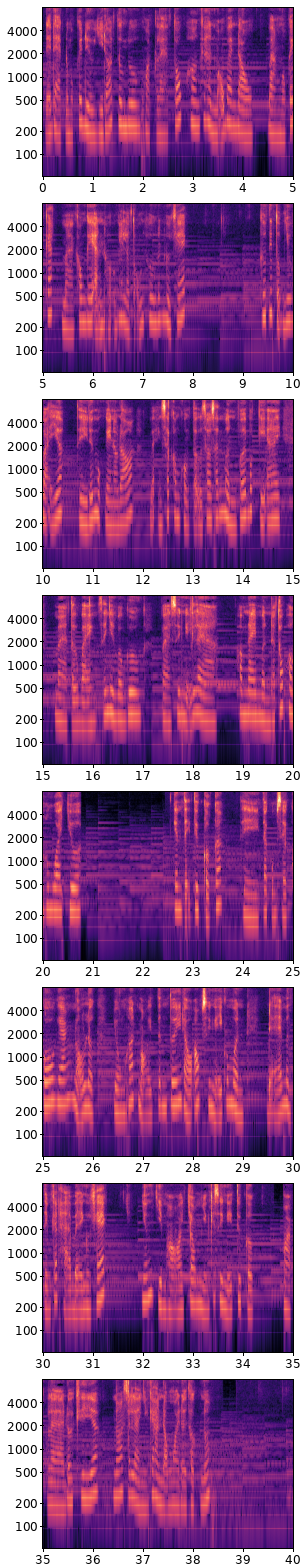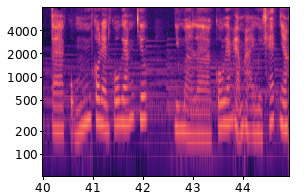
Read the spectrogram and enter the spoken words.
để đạt được một cái điều gì đó tương đương hoặc là tốt hơn cái hình mẫu ban đầu bằng một cái cách mà không gây ảnh hưởng hay là tổn thương đến người khác. Cứ tiếp tục như vậy á, thì đến một ngày nào đó, bạn sẽ không còn tự so sánh mình với bất kỳ ai, mà tự bạn sẽ nhìn vào gương và suy nghĩ là hôm nay mình đã tốt hơn hôm qua chưa? Ganh tị tiêu cực á, thì ta cũng sẽ cố gắng nỗ lực dùng hết mọi tinh túy, đầu óc, suy nghĩ của mình để mình tìm cách hạ bệ người khác, nhấn chìm họ trong những cái suy nghĩ tiêu cực, hoặc là đôi khi á, nó sẽ là những cái hành động ngoài đời thực nữa. Ta cũng có đang cố gắng chứ, nhưng mà là cố gắng hãm hại người khác nha.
